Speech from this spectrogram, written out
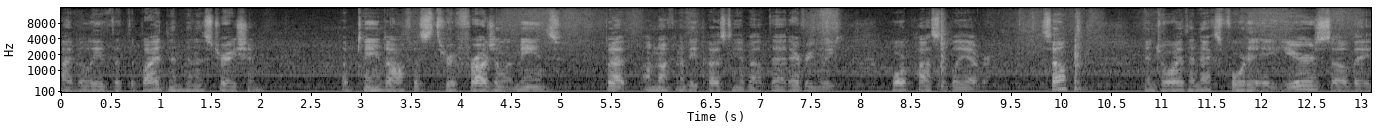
I believe that the Biden administration obtained office through fraudulent means, but I'm not going to be posting about that every week or possibly ever. So, enjoy the next four to eight years of a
